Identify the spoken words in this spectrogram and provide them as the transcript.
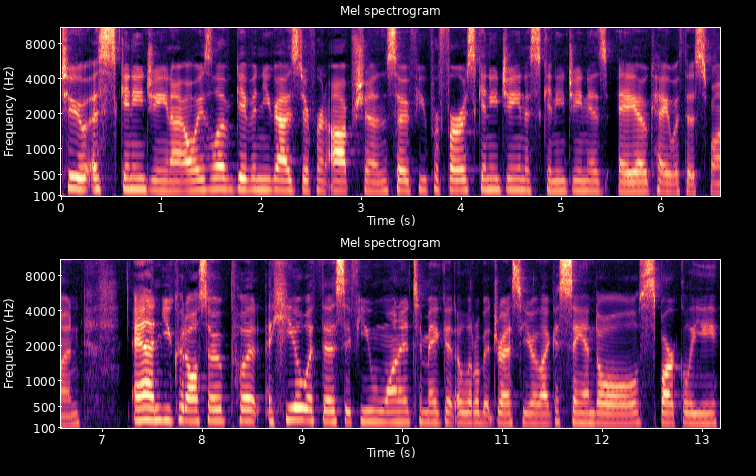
to a skinny jean. I always love giving you guys different options. So if you prefer a skinny jean, a skinny jean is a-okay with this one. And you could also put a heel with this if you wanted to make it a little bit dressier, like a sandal, sparkly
